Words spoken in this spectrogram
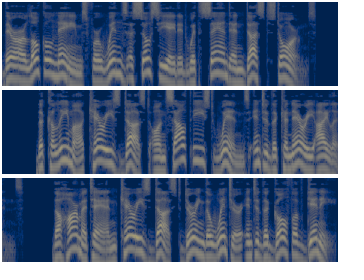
There are local names for winds associated with sand and dust storms. The Calima carries dust on southeast winds into the Canary Islands. The Harmattan carries dust during the winter into the Gulf of Guinea.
